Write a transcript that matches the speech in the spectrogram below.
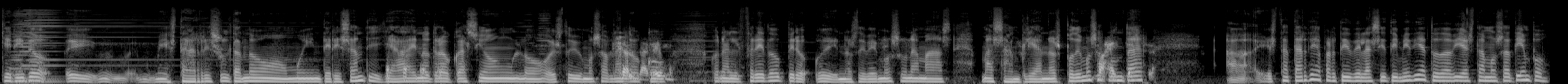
Querido, eh, me está resultando muy interesante. Ya en otra ocasión lo estuvimos hablando con, con Alfredo, pero eh, nos debemos una más, más amplia. ¿Nos podemos apuntar a esta tarde a partir de las siete y media? ¿Todavía estamos a tiempo?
